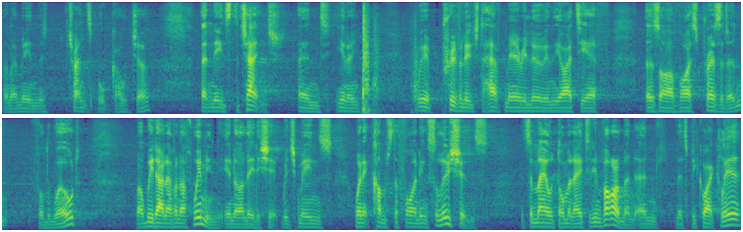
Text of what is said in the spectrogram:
and I mean the transport culture, that needs to change. And, you know, we're privileged to have Mary Liew in the ITF as our vice president for the world. But we don't have enough women in our leadership, which means when it comes to finding solutions, it's a male dominated environment. And let's be quite clear,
